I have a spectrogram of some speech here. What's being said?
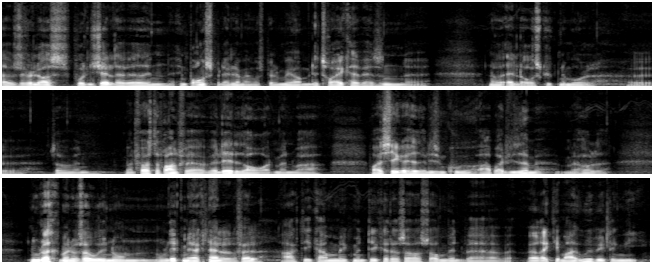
Der ville selvfølgelig også potentielt have været en, en bronzemedalje, man kunne spille mere om, men det tror jeg ikke havde været sådan øh, noget alt overskyggende mål. Øh, så vil man, man først og fremmest være, være lettet over, at man var, var i sikkerhed og ligesom kunne arbejde videre med, med holdet. Nu der skal man jo så ud i nogle, nogle lidt mere knald- eller fald-agtige kampe, ikke? men det kan der så også omvendt være, være rigtig meget udvikling i,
